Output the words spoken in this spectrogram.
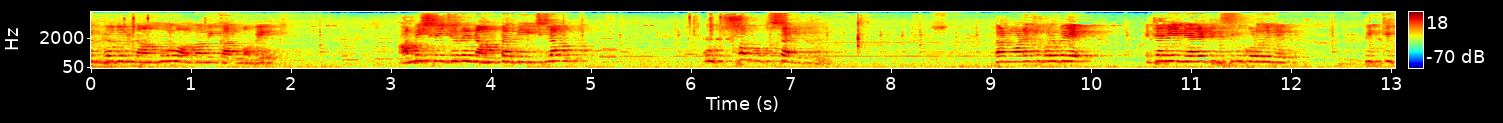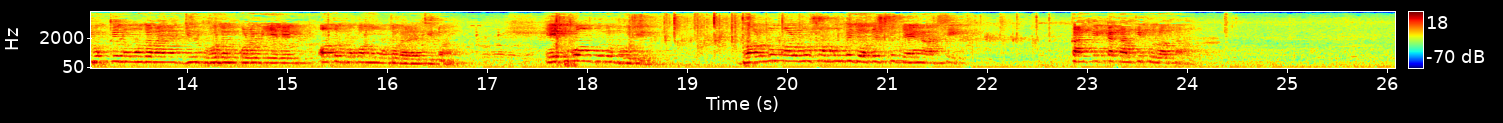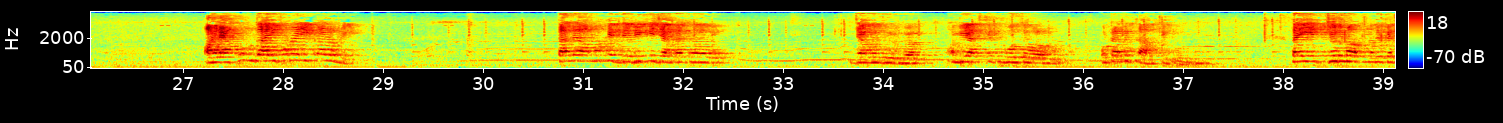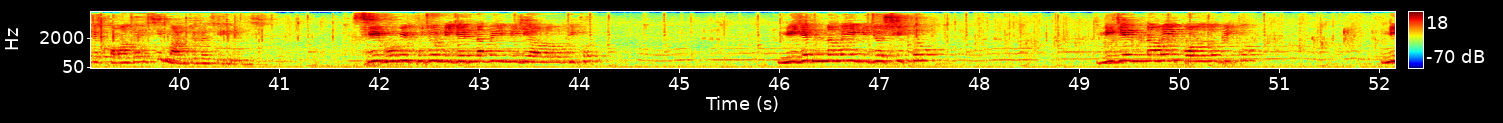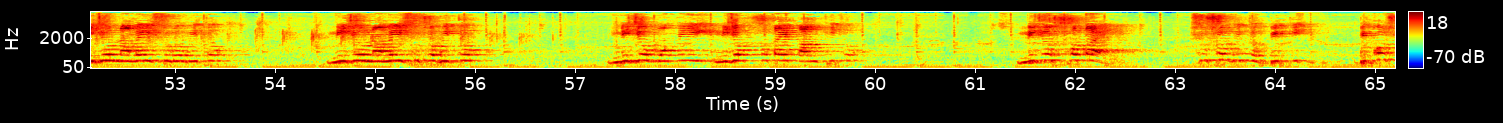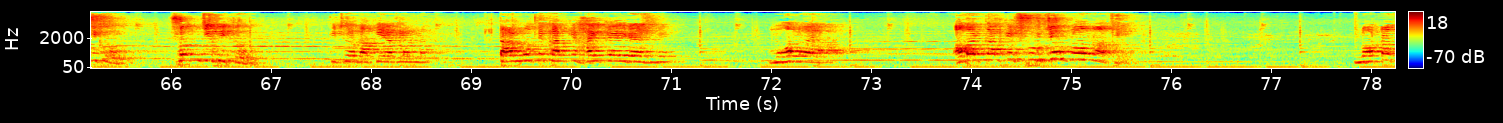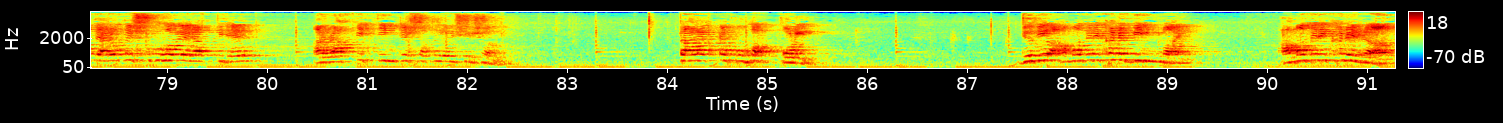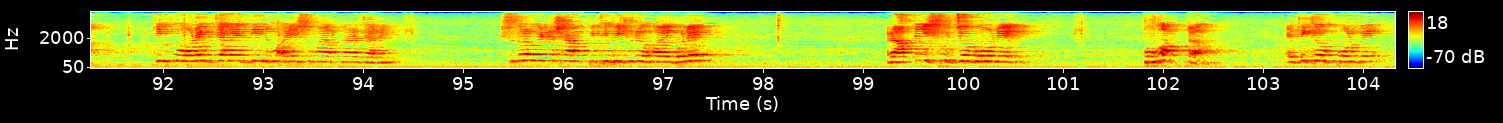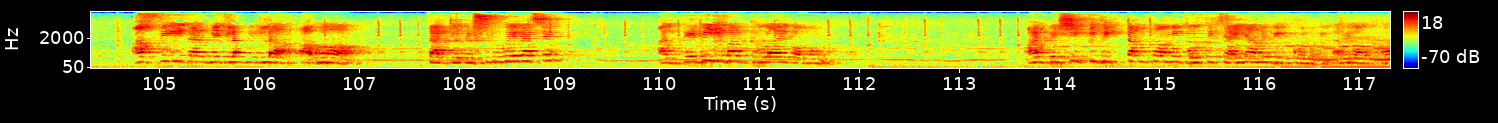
উদ্বোধন না হলেও আগামীকাল হবে। আমি সেই জন্য নামটা দিয়েছিলাম, উৎসব উৎসাহিত। কারণ অনেকে বলবে, এটা নিয়ে ন্যারেটিভ শুরু করে দেবে। পিতৃপক্ষে মমতা ব্যানার্জি উদ্বোধন করে দিয়ে এলেন অত বোকা মমতা ব্যানার্জি নয়। এইটুকু অন্তত বোঝে। ধর্ম, কর্ম সম্বন্ধে যথেষ্ট জ্ঞান আছে। কালকে একটা কালকে তোলা আর এখন গাইব না এই কারণে। তাহলে আমাকে দেবীকে জানাতে হবে জাগো দুর্গা, আমি আজকে তো বলতে পারব না। ওটা আমি কালকে বলব তাই এর জন্য আপনাদের কাছে ক্ষমা চাইছি, মার্জনা চেয়ে নিয়েছি শ্রীভূমি পুজো নিজের নামেই নিজে অলঙ্কৃত, নিজের নামেই নিজস্বিত, নিজের নামেই পল্লবিত, নিজ নামেই সুরভিত, নিজ নামেই সুশোভিত, নিজ মতেই নিজস্বতায় কাঙ্ক্ষিত নিজস্বতায় সুশোভিত বিকশিত, সঞ্জীবিত, কিছু আর বাকি রাখলাম না। তার মধ্যে কালকে হাই আসবে, মহালয়া আবার কালকে সূর্যগ্রহণ আছে। নটা তেরোতে শুরু হবে রাত্রিরে, আর রাত্রি তিনটে সতেরোয় শেষ হবে। তার একটা প্রভাব পড়ে। যদিও আমাদের এখানে দিন নয় আমাদের এখানে রাত, কিন্তু অনেক জায়গায় দিন হয়, এই সময় আপনারা জানেন। সুতরাং এটা সারা পৃথিবী জুড়ে হয় বলে রাতেই সূর্যগ্রহণের প্রভাবটা এদিকেও পড়বে। আজ থেকেই তার মেঘলা মেঘলা আবহাওয়া তার জন্য শুরু হয়ে গেছে। আর দেবীর এবার দোলায় গমন আর বেশি কি বৃত্তান্ত আমি বলতে চাই না, আমি বিজ্ঞ নই আমি অজ্ঞ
